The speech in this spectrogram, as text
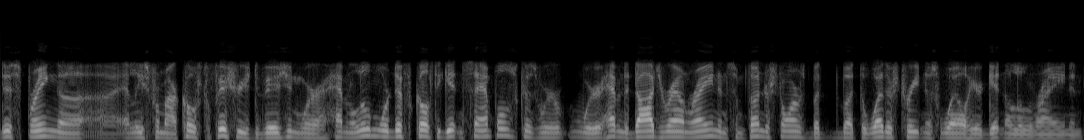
this spring, uh, uh, at least from our coastal fisheries division, we're having a little more difficulty getting samples because we're we're having to dodge around rain and some thunderstorms. But but the weather's treating us well here, getting a little rain, and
